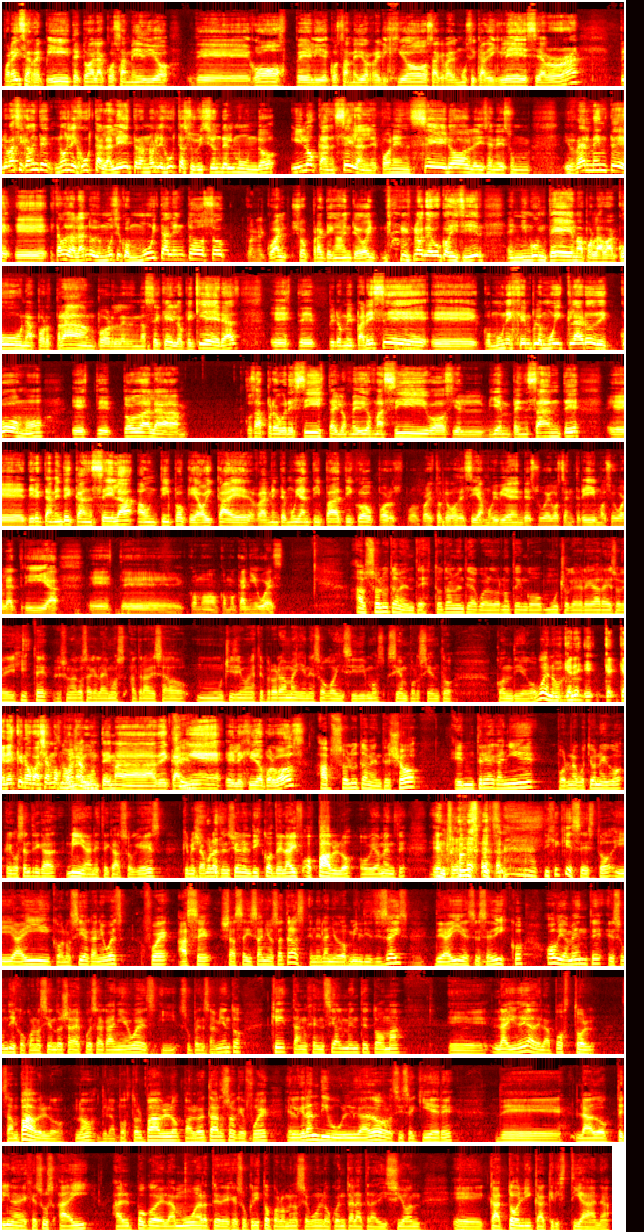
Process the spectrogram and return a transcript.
por ahí se repite toda la cosa medio de gospel y de cosa medio religiosa, que va música de iglesia, bla. pero básicamente no les gusta la letra, no les gusta su visión del mundo y lo cancelan, le ponen cero, le dicen es un... Y realmente eh, estamos hablando de un músico muy talentoso con el cual yo prácticamente hoy no debo coincidir en ningún tema, por las vacunas, por Trump, por no sé qué, lo que quieras, este, pero me parece eh, como un ejemplo muy claro de cómo este, toda la cosa progresista y los medios masivos y el bien pensante eh, directamente cancela a un tipo que hoy cae realmente muy antipático por, por, por esto que vos decías muy bien de su egocentrismo, su egolatría, este, como, como Kanye West. Absolutamente, totalmente de acuerdo. No tengo mucho que agregar a eso que dijiste. Es una cosa que la hemos atravesado muchísimo en este programa y en eso coincidimos 100% con Diego. Bueno, ¿Y querés, eh, que- ¿Querés que nos vayamos Nos con vayamos. algún tema de Kanye elegido por vos? absolutamente. Yo entré a Cañé por una cuestión ego- egocéntrica mía en este caso, que es que me llamó la atención el disco The Life of Pablo, obviamente. Entonces dije, ¿qué es esto? Y ahí conocí a Kanye West. Fue hace ya seis años atrás, en el año 2016. De ahí es ese disco. Obviamente es un disco, conociendo ya después a Kanye West y su pensamiento, que tangencialmente toma eh, la idea del apóstol San Pablo, ¿no? Del apóstol Pablo, Pablo de Tarso, que fue el gran divulgador, si se quiere, de la doctrina de Jesús ahí al poco de la muerte de Jesucristo, por lo menos según lo cuenta la tradición eh, católica cristiana.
